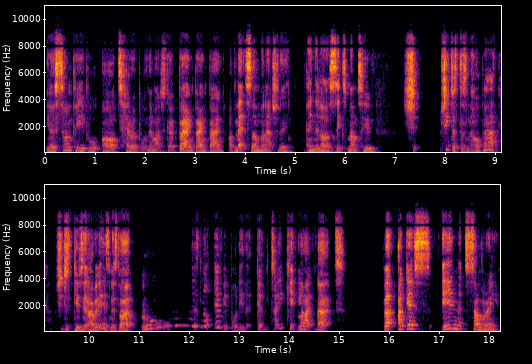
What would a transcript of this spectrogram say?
You know, some people are terrible and they might just go bang, bang, bang. I've met someone actually in the last six months who she just doesn't hold back. She just gives it how it is. And it's like, oh, there's not everybody that can take it like that. But I guess in summary,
